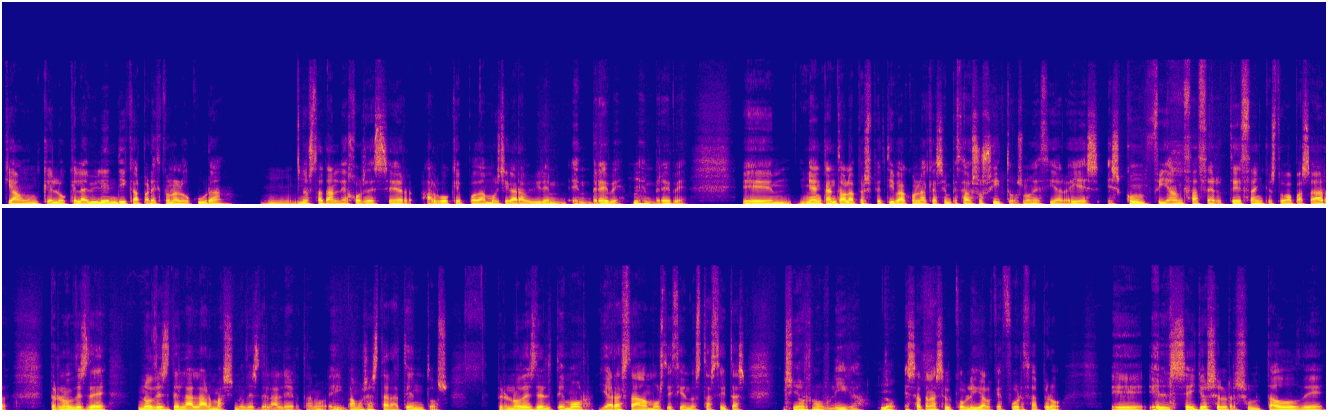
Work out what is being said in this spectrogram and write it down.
que aunque lo que la Biblia indica parezca una locura, no está tan lejos de ser algo que podamos llegar a vivir en, breve, en breve. Em, me ha encantado la perspectiva con la que has empezado esos hitos, ¿no? Decía, es, es, confianza, certeza en que esto va a pasar, pero no desde, no desde la alarma, sino desde la alerta. ¿no? vamos a estar atentos, pero no desde el temor. Y ahora estábamos diciendo estas citas, el Señor no obliga, no. es Satanás el que obliga, el que fuerza, pero eh, el sello es el resultado de,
